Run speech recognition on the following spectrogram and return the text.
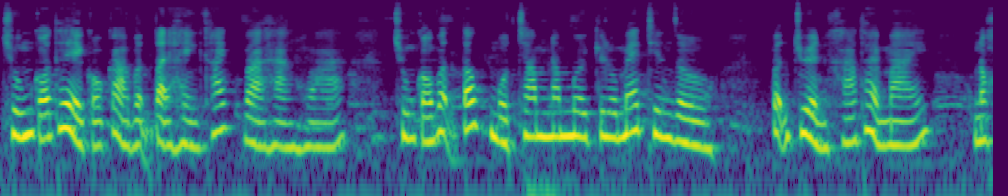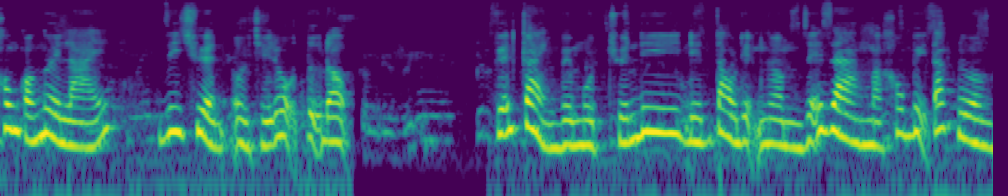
Chúng có thể có cả vận tải hành khách và hàng hóa. Chúng có vận tốc 150 km/h, vận chuyển khá thoải mái, nó không có người lái, di chuyển ở chế độ tự động. Viễn cảnh về một chuyến đi đến tàu điện ngầm dễ dàng mà không bị tắc đường,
